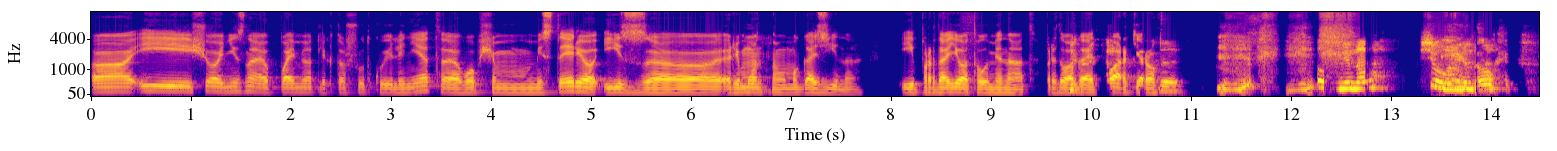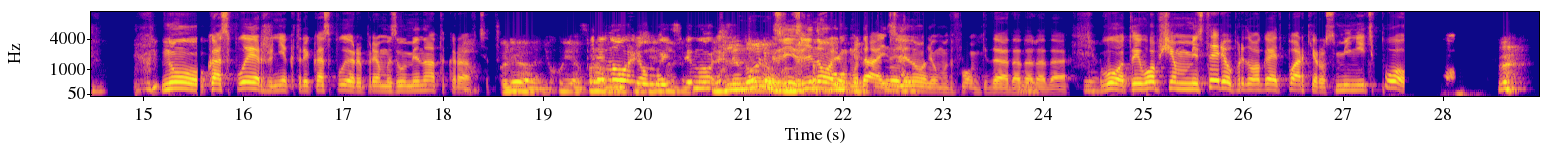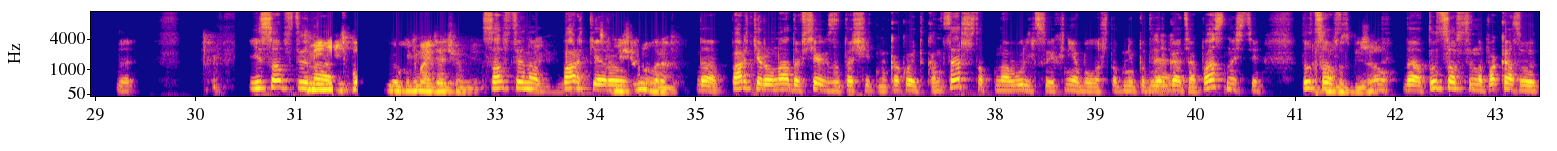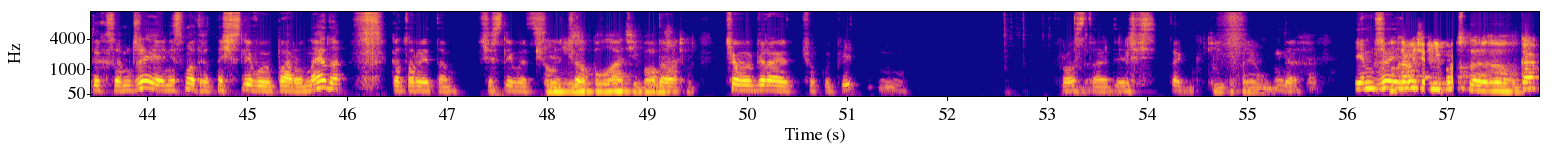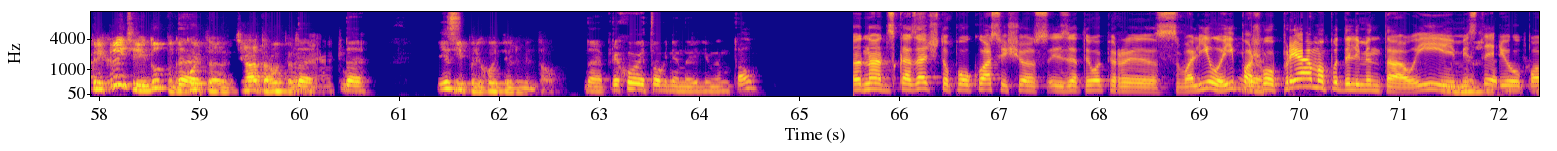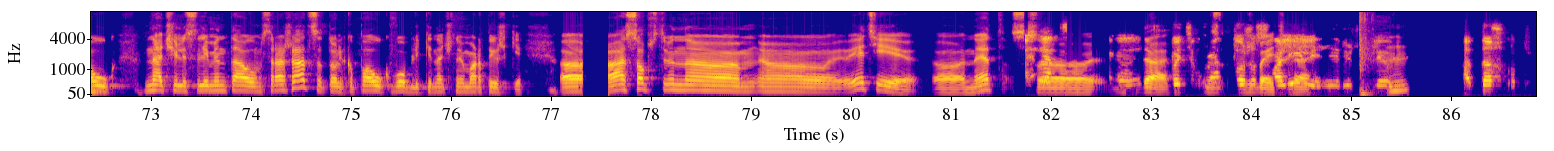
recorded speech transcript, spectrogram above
А, И еще не знаю, поймет ли кто шутку или нет. э, В общем, Мистерио из э, ремонтного магазина и продает ламинат, предлагает Паркеру. Ламинат? Все, ламинат. Ну, косплеер же, некоторые косплееры прям из ламината крафтят. Бля, нихуя, Из правда. линолеума, из линолеума. Из линолеума? Из, из вместо линолеума, да, из Да. линолеума фомки, да, да, да, да, да. Да. Вот, и в общем, Мистерио предлагает Паркеру сменить пол. И, собственно, Сменить пол, вы понимаете, о чем я. собственно. Паркеру, Не да, Паркеру надо всех затащить на какой-то концерт, чтобы на улице их не было, чтобы не подвергать опасности. Тут, Сам собственно, сбежал. да, тут, собственно, показывают их с МД, и они смотрят на счастливую пару Неда, которые там счастливые Что у них за платье бабушки. что выбирают, что купить. Ну, просто оделись. Так, Какие-то прям... да. МД, Ну, короче, они просто э, как прикрытие идут на Да. какой-то театр, оперу. да, да. И, с- И приходит элементал. да, приходит огненный элементал. Надо сказать, что Паукас еще из этой оперы свалило и Да. пошло прямо под Элементал. И Конечно. Мистерио Паук начали с Элементалом сражаться, только Паук в облике ночной мартышки. Э, А, собственно, э, эти, э, Нет с... Нет, э, Да. Бранд тоже Бетти, свалили и решили Мгм. отдохнуть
